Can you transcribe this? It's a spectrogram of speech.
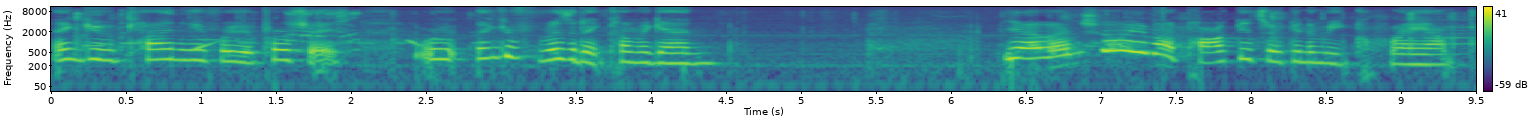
Thank you kindly for your purchase. Thank you for visiting. Come again. Yeah, eventually my pockets are gonna be cramped.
